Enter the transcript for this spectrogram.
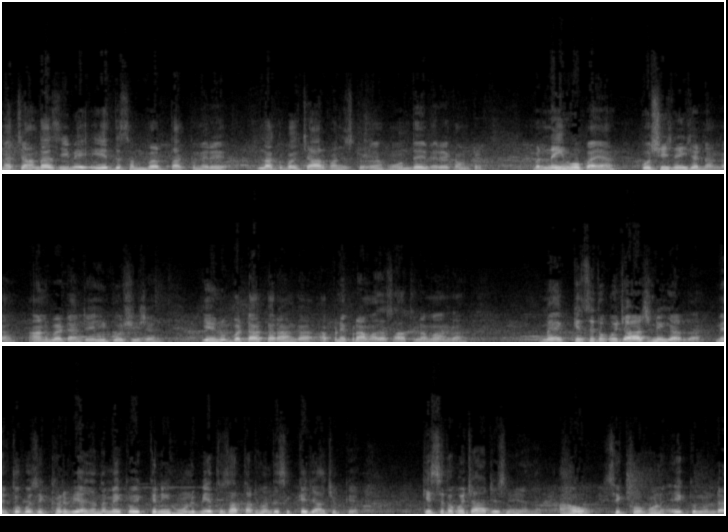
ਮੈਂ ਚਾਹੁੰਦਾ ਸੀ ਵੀ ਇਹ ਦਸੰਬਰ ਤੱਕ ਮੇਰੇ ਲਗਭਗ 4-5 ਹੋਣ ਦੇ ਮੇਰੇ ਕਾਊਂਟਰ ਪਰ ਨਹੀਂ ਹੋ ਪਾਇਆ। ਕੋਸ਼ਿਸ਼ ਨਹੀਂ ਛੱਡਾਂਗਾ। ਆਉਣ ਵਾਲੇ ਟਾਈਮ 'ਚ ਇਹੀ ਕੋਸ਼ਿਸ਼ ਹੈ ਕਿ ਇਹਨੂੰ ਵੱਡਾ ਕਰਾਂਗਾ, ਆਪਣੇ ਭਰਾਵਾਂ ਦਾ ਸਾਥ ਲਵਾਂਗਾ। ਮੈਂ ਕਿਸੇ ਤੋਂ ਕੋਈ ਚਾਰਜ ਨਹੀਂ ਕਰਦਾ। ਮੇਰੇ ਤੋਂ ਕੋਈ ਸਿੱਖਣ ਵੀ ਆ ਜਾਂਦਾ। ਮੇਰੇ ਕੋਲ ਇੱਕ ਨਹੀਂ, ਹੁਣ ਵੀ ਇੱਥੋਂ 7-8 ਬੰਦੇ ਸਿੱਕੇ ਜਾ ਚੁੱਕੇ ਕਿਸੇ ਤੋਂ ਕੋਈ ਚਾਰजेस ਨਹੀਂ ਜਾਂਦਾ ਆਓ, ਸਿੱਖੋ। ਹੁਣ ਇੱਕ ਮੁੰਡਾ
